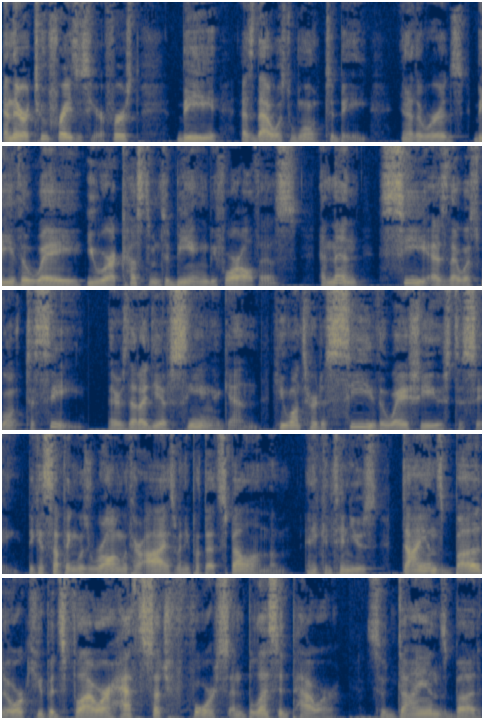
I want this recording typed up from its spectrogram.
And there are two phrases here. First, be as thou wast wont to be. In other words, be the way you were accustomed to being before all this. And then see as thou wast wont to see. There's that idea of seeing again. He wants her to see the way she used to see, because something was wrong with her eyes when he put that spell on them. And he continues, Dian's bud or Cupid's flower hath such force and blessed power. So Dian's bud,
